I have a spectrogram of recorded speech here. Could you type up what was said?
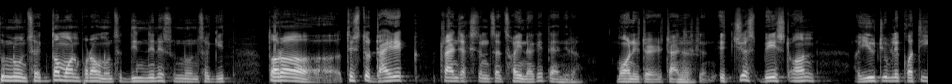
सुन्नुहुन्छ एकदम मन पराउनुहुन्छ दिनदिनै सुन्नुहुन्छ गीत। तर त्यस्तो डाइरेक्ट ट्रान्ज्याक्सन चाहिँ छैन कि त्यहाँनिर। Monetary transaction it's just based on युट्युबले कति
